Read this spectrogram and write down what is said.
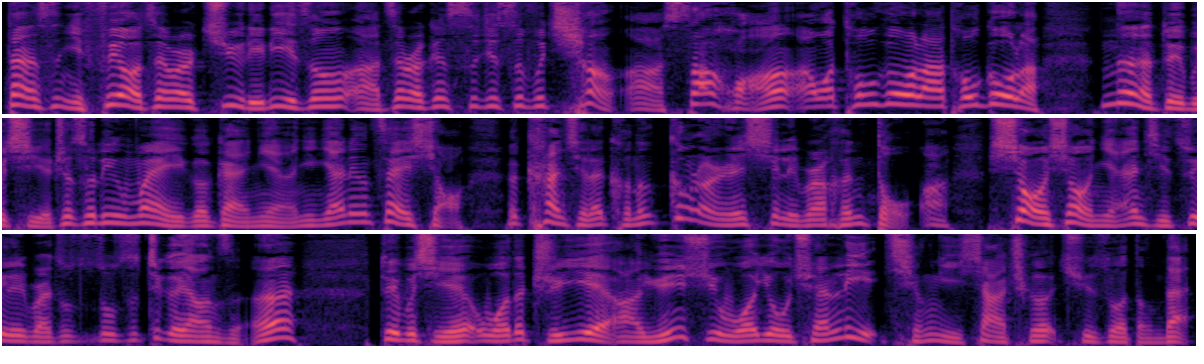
但是你非要在外据理力争啊，在外跟司机师傅呛啊，撒谎啊，我投够了，投够了。那对不起，这是另外一个概念。你年龄再小，看起来可能更让人心里边很抖啊。小小年纪，嘴里边就就是这个样子。嗯，对不起，我的职业啊，允许我有权利请你下车去做等待。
